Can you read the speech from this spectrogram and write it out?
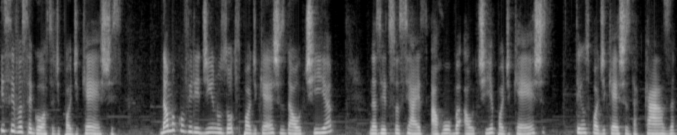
E se você gosta de podcasts, dá uma conferidinha nos outros podcasts da Altia, nas redes sociais, arroba Altia Podcasts. Tem os podcasts da casa,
